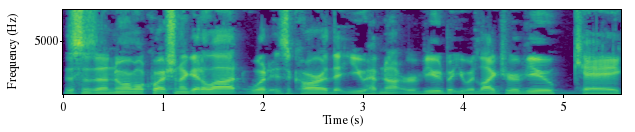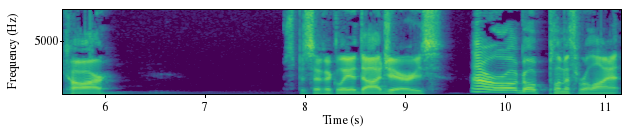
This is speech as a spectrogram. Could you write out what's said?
This is a normal question I get a lot. What is a car that you have not reviewed but you would like to review? K car. Specifically a Dodge Aries. Or I'll go Plymouth Reliant.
